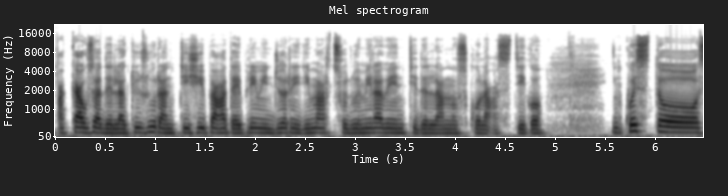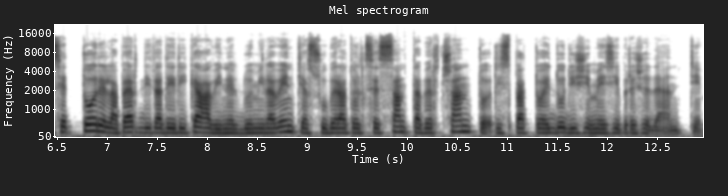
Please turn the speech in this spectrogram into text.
a causa della chiusura anticipata ai primi giorni di marzo 2020 dell'anno scolastico. In questo settore la perdita dei ricavi nel 2020 ha superato il 60% rispetto ai 12 mesi precedenti.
